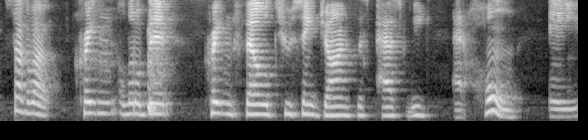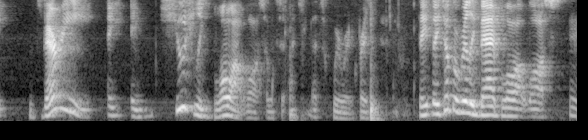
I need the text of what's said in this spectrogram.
Let's talk about Creighton a little bit. Creighton fell to St. John's this past week at home. A very, a, a hugely blowout loss. I would say that's, that's a weird way to phrase it. They, they took a really bad blowout loss. yeah,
